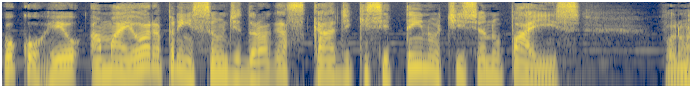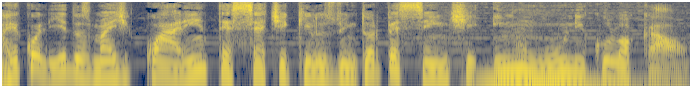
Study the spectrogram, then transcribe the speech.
ocorreu a maior apreensão de drogas CAD que se tem notícia no país. Foram recolhidos mais de 47 quilos do entorpecente em um único local.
